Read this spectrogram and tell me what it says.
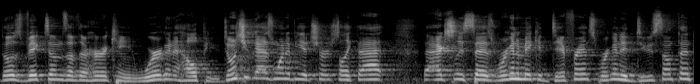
those victims of the hurricane, we're going to help you? Don't you guys want to be a church like that? That actually says, we're going to make a difference, we're going to do something,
